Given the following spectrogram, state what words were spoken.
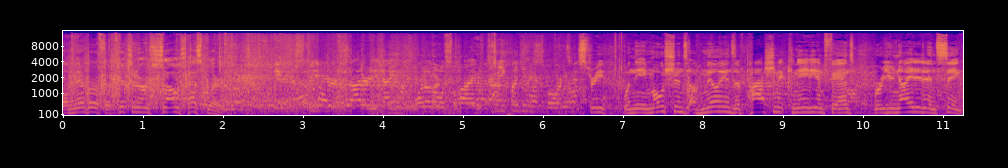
Honourable Member for Kitchener South Hespeler. Saturday night was one of those times in sports history when the emotions of millions of passionate Canadian fans were united in sync.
